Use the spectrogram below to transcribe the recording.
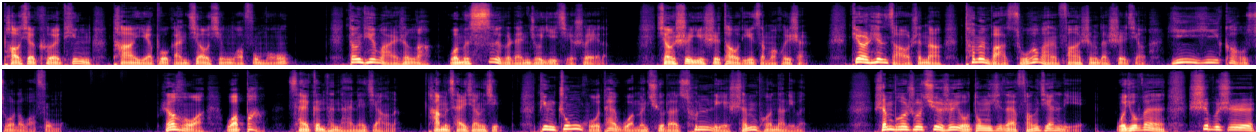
跑下客厅，他也不敢叫醒我父母。当天晚上啊，我们四个人就一起睡了，想试一试到底怎么回事第二天早晨呢，他们把昨晚发生的事情一一告诉了我父母，然后啊，我爸才跟他奶奶讲了，他们才相信，并中午带我们去了村里神婆那里问，神婆说确实有东西在房间里。我就问，是不是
